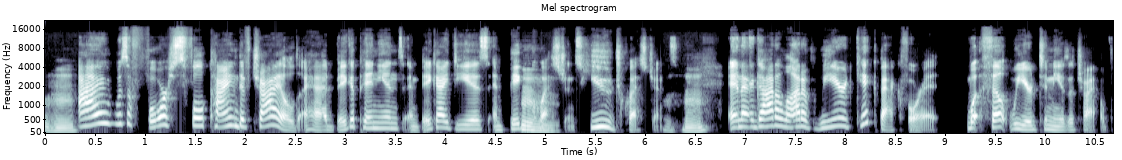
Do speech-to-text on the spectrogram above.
Mhm. i was a forceful kind of child i had big opinions and big ideas and big Hmm. questions huge questions Mhm. and I got a lot of weird kickback for it. What felt weird to me as a child.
